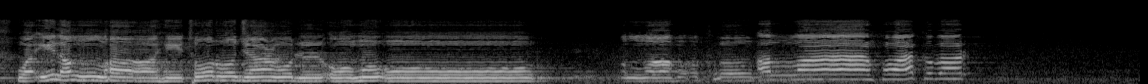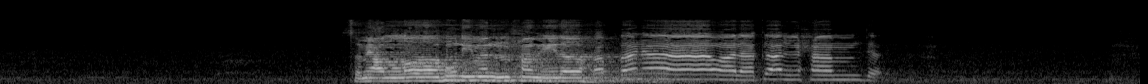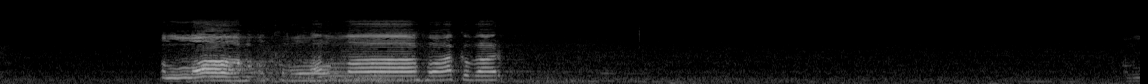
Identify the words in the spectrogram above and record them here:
وإلى الله ترجع الأمور. الله أكبر. الله أكبر. سمع الله لمن حمده. ربنا ولك الحمد. الله أكبر. الله أكبر.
